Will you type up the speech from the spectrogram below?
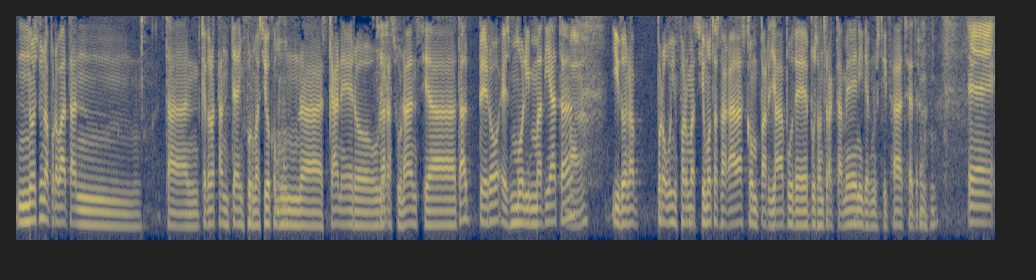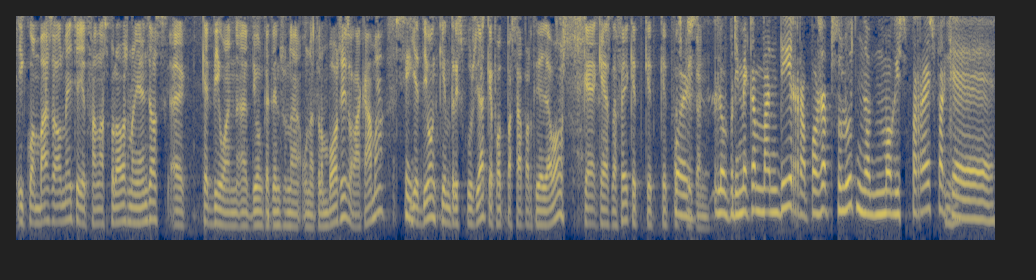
No és una prova tan, tan, que dona tanta informació com un escàner o una Sí. ressonància, tal, però és molt immediata Vale. i dona prou informació moltes vegades com per ja poder posar un tractament i diagnosticar, etc. Uh -huh. Eh, I quan vas al metge i et fan les proves, Maria Àngels, eh, què et diuen? Et diuen que tens una, una trombosis a la cama Sí. i et diuen quins riscos hi ha, què pot passar a partir de llavors, què, què has de fer, què, què, què pues, t'expliquen? el primer que em van dir, repòs absolut, no et moguis per res perquè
